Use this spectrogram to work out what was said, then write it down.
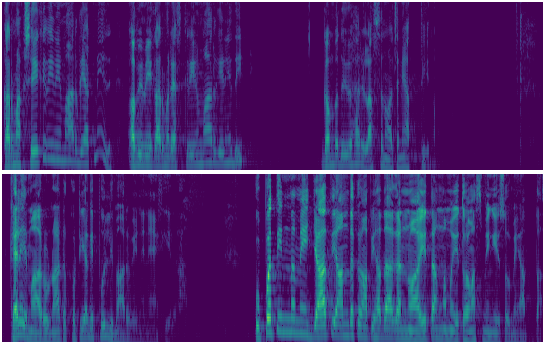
කර්මක්ෂය කිරීමේ මාර්ගයක් නේද? අපි මේ කර්ම රැස් කිරීමේ මාර්ගය නේද ඉන්නේ? ගම්බද විවහාරේ ලස්සන වචනයක් තියෙනවා. කැලේ මාරු වුණාට කොටියගේ පුල්ලි මාරු වෙන්නේ නැහැ කියලා. උපතින්ම මේ ಜಾති අන්දකම අපි හදා ගන්නවා ඒතන් මම ඒතොමස්මෙන් ඒසෝ මේ අත්තා.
